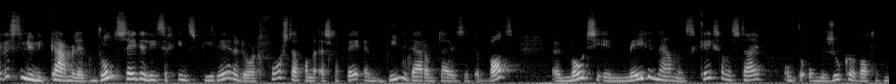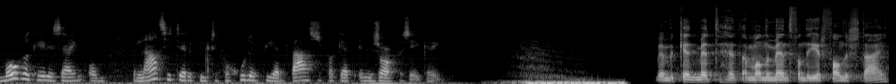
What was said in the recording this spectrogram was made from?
ChristenUnie-Kamerlid Don Zede liet zich inspireren door het voorstel van de SGP en diende daarom tijdens het debat een motie in mede namens Kees van der Staaij om te onderzoeken wat de mogelijkheden zijn om relatietherapie te vergoeden via het basispakket in de zorgverzekering. Ik ben bekend met het amendement van de heer Van der Staaij,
